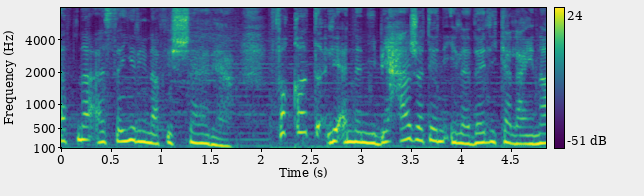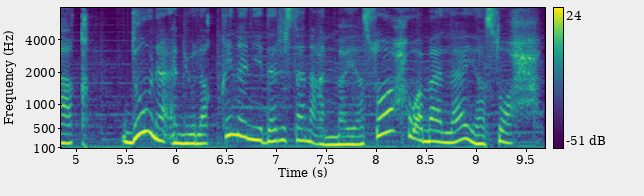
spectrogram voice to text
أثناء سيرنا في الشارع. فقط لأنني بحاجة إلى ذلك العناق دون أن يلقنني درسا عن ما يصح وما لا يصح.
